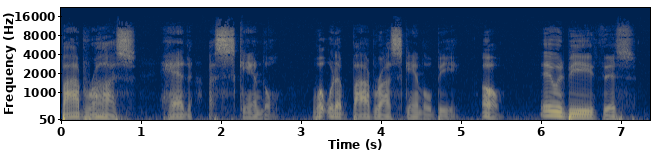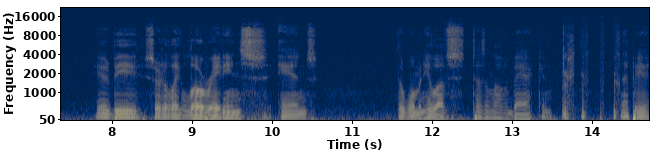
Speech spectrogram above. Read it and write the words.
Bob Ross had a scandal? What would a Bob Ross scandal be? Oh, it would be this. It would be sort of like low ratings, and the woman he loves doesn't love him back, and that'd be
